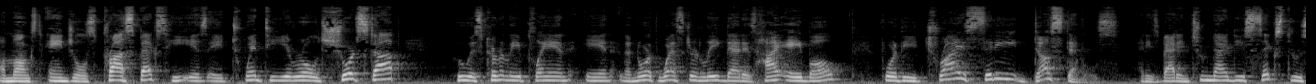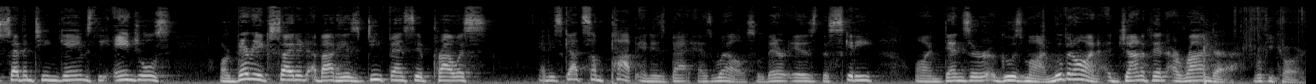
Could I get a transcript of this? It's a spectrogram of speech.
amongst Angels prospects. He is a 20 year old shortstop who is currently playing in the Northwestern League, that is high A ball, for the Tri City Dust Devils. And he's batting 296 through 17 games. The Angels are very excited about his defensive prowess, and he's got some pop in his bat as well. So there is the skinny on Denzer Guzman. Moving on, Jonathan Aranda, rookie card.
